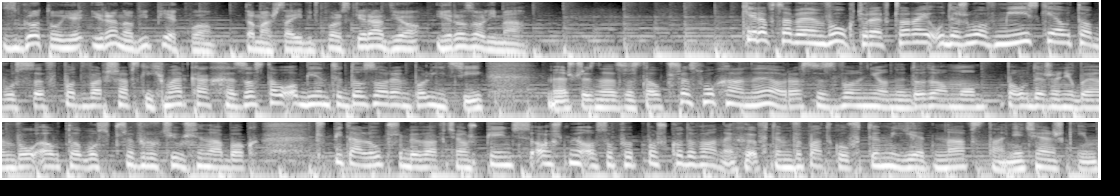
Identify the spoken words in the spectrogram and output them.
zgotuje Iranowi piekło. Tomasz Sajewicz, Polskie Radio, Jerozolima. Kierowca BMW, które wczoraj uderzyło w miejski autobus w podwarszawskich Markach został objęty dozorem policji. Mężczyzna został przesłuchany oraz zwolniony do domu. Po uderzeniu BMW autobus przewrócił się na bok. W szpitalu przybywa wciąż 5 z 8 osób poszkodowanych w tym wypadku, w tym jedna w stanie ciężkim.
